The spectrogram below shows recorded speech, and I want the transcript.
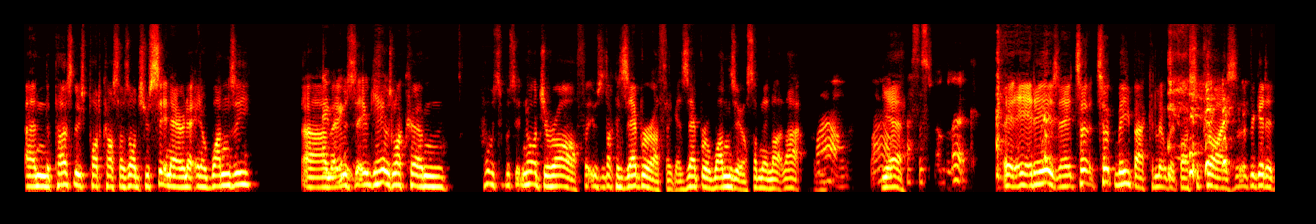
and the person whose podcast I was on, she was sitting there in a, in a onesie. Um, It was. It, yeah, it was like um, what was was it? Not a giraffe. It was like a zebra, I think, a zebra onesie or something like that. Wow. Wow. Yeah. That's a strong look. It, it is. It took took me back a little bit by surprise at the beginning,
